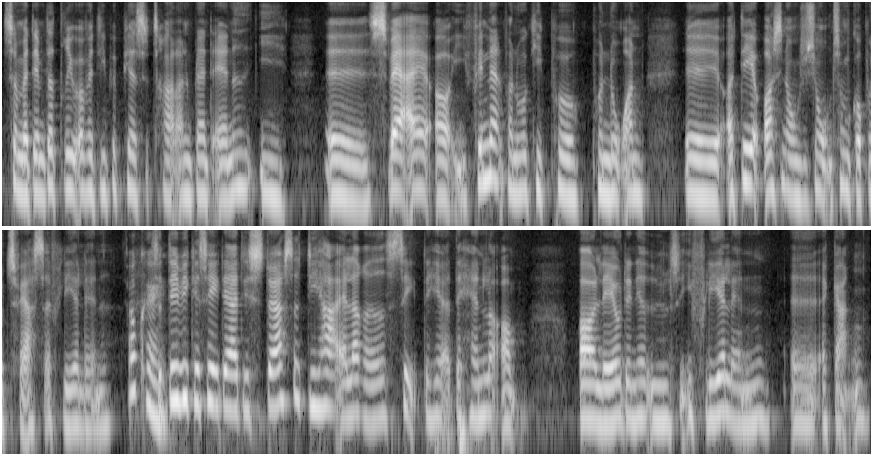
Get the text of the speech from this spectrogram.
som er dem, der driver værdipapircentralerne blandt andet i øh, Sverige og i Finland, for nu at kigge på, på Norden. Øh, og det er også en organisation, som går på tværs af flere lande. Okay. Så det vi kan se, det er, at de største, de har allerede set det her. Det handler om at lave den her ydelse i flere lande øh, af gangen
